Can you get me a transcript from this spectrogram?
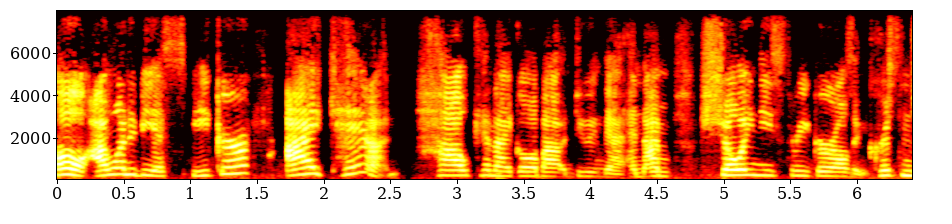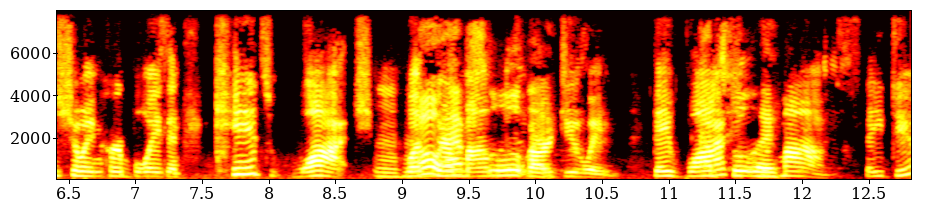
oh, I want to be a speaker. I can. How can I go about doing that? And I'm showing these three girls, and Kristen's showing her boys, and kids watch Mhm. what Oh, their moms are doing. They watch Absolutely. the moms. They do.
